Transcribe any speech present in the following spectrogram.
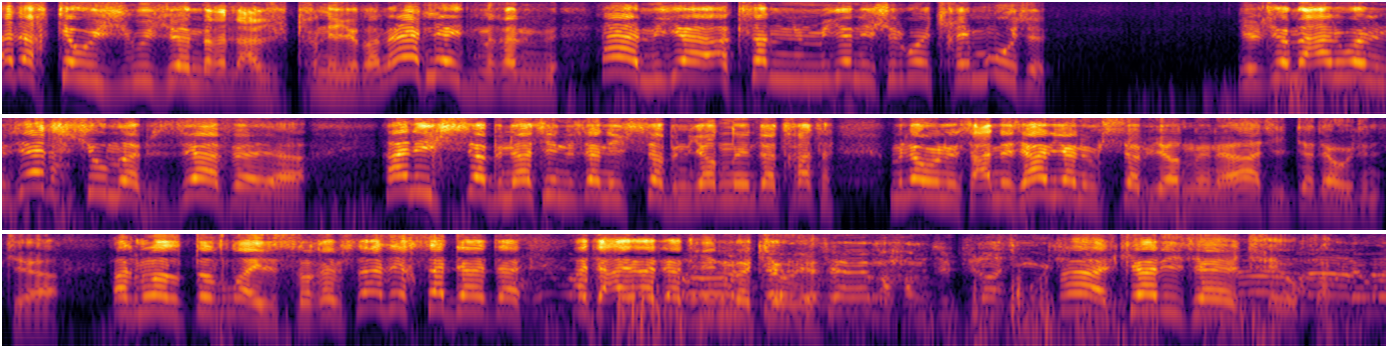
هذا ختا وجوج نغ العجب تخنيران إحنا يد نغنم ها 100 أكثر من 100 نشروا يتخي موت. الجماعة نوال مزيان حشومة بزاف يا أنا يكسب ناتي أنا يكسب يضني انت تخات اول نسعى ثاني أنا يكسب يضني هاتي انت داود انت هاد مرات الله يسر غير بصح خساد هاد هاد هاد هاد محمد الكارثه يا تخيوقه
